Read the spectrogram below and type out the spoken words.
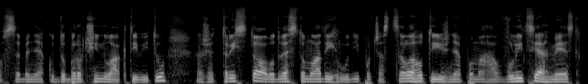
v sebe nejakú dobročinnú aktivitu a že 300 alebo 200 mladých ľudí počas celého týždňa pomáha v uliciach miest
